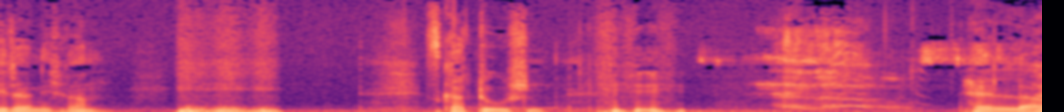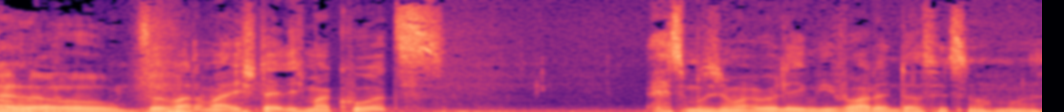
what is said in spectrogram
geht er nicht ran. Ist gerade duschen. Hello. Hello. Hello. So, warte mal, ich stell dich mal kurz. Jetzt muss ich noch mal überlegen, wie war denn das jetzt nochmal?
